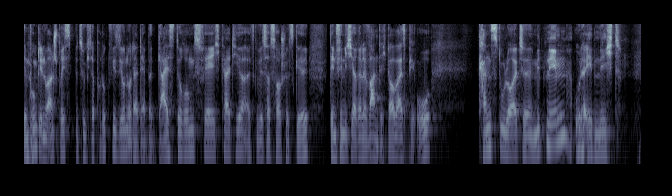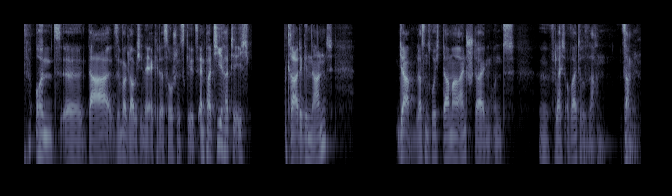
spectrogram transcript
den Punkt, den du ansprichst bezüglich der Produktvision oder der Begeisterungsfähigkeit hier als gewisser Social Skill, den finde ich ja relevant. Ich glaube, als PO kannst du Leute mitnehmen oder eben nicht. Und äh, da sind wir, glaube ich, in der Ecke der Social Skills. Empathie hatte ich gerade genannt. Ja, lass uns ruhig da mal einsteigen und äh, vielleicht auch weitere Sachen sammeln.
